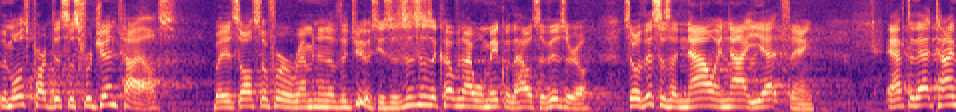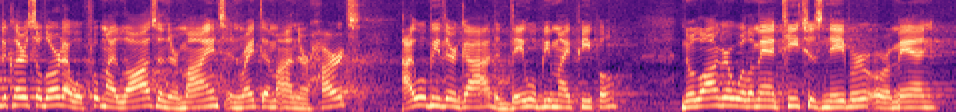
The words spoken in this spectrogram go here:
the most part, this is for Gentiles but it's also for a remnant of the Jews. He says, This is a covenant I will make with the house of Israel. So this is a now and not yet thing. After that time, declares the Lord, I will put my laws in their minds and write them on their hearts. I will be their God, and they will be my people. No longer will a man teach his neighbor or a man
